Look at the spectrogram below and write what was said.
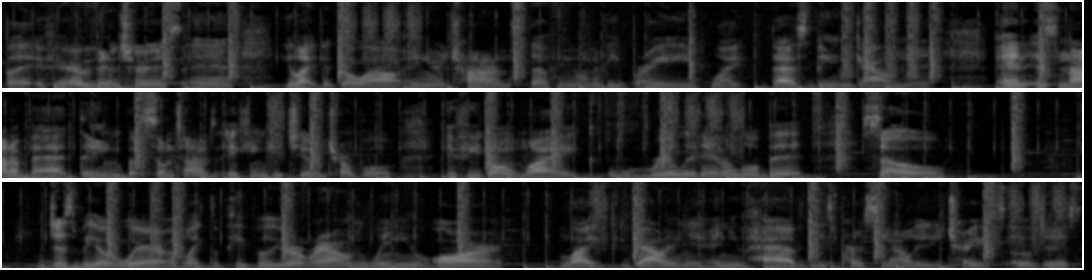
But if you're adventurous and you like to go out and you're trying stuff and you want to be brave, like that's being gallant. And it's not a bad thing, but sometimes it can get you in trouble if you don't like reel it in a little bit. So just be aware of like the people you're around when you are like gallant and you have these personality traits of just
